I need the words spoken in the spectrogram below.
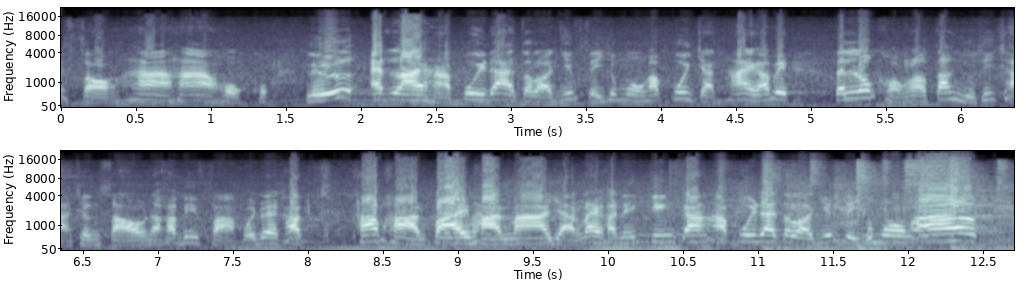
0823725566 หรือแอดไลน์หาปุ้ยได้ตลอด 24 ชั่วโมงครับปุ้ยจัดให้ครับพี่เต็นรถของเราตั้งอยู่ที่ฉะเชิงเซานะครับพี่ฝากไว้ด้วยครับ ถ้าผ่านไปผ่านมาอยากได้คันนี้กิ้งก้างหาปุ้ยได้ตลอด 24 ชั่วโมงครับ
